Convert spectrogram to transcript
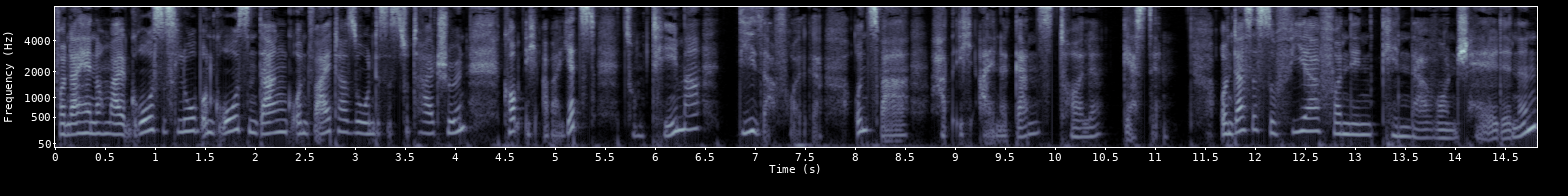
Von daher nochmal großes Lob und großen Dank und weiter so und das ist total schön. Komme ich aber jetzt zum Thema dieser Folge. Und zwar habe ich eine ganz tolle Gästin. Und das ist Sophia von den Kinderwunschheldinnen.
